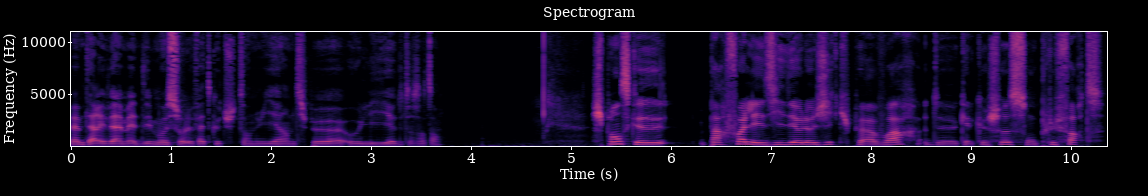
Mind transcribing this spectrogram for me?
Même t'arrivais à mettre des mots sur le fait que tu t'ennuyais un petit peu euh, au lit euh, de temps en temps. Je pense que parfois les idéologies que tu peux avoir de quelque chose sont plus fortes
